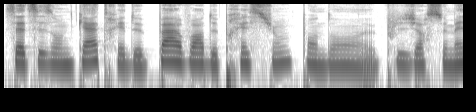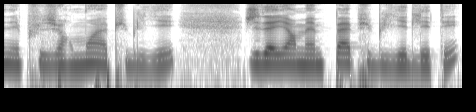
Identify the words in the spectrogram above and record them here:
cette saison 4 et de ne pas avoir de pression pendant euh, plusieurs semaines et plusieurs mois à publier. J'ai d'ailleurs même pas publié de l'été.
